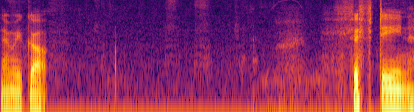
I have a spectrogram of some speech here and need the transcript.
then we've got 15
